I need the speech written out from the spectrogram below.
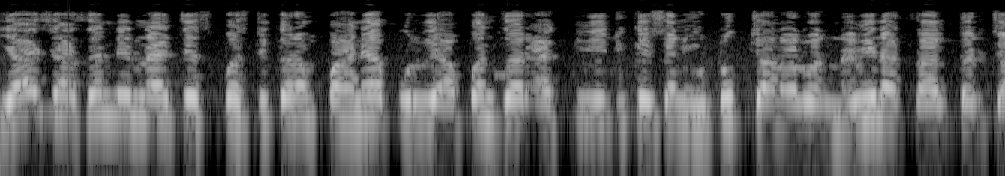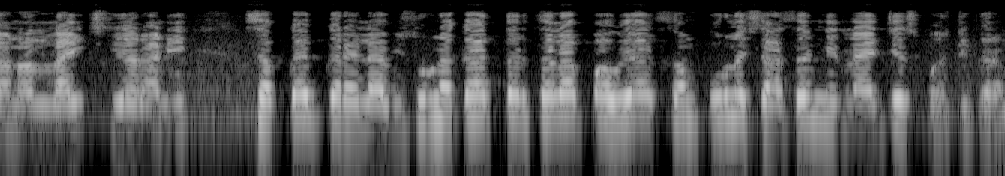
या शासन निर्णयाचे स्पष्टीकरण पाहण्यापूर्वी आपण जर ऍक्टिव्ह एज्युकेशन युट्यूब चॅनलवर नवीन असाल तर चॅनल लाईक शेअर आणि सबस्क्राईब करायला विसरू नका. तर चला पाहूया संपूर्ण शासन निर्णयाचे स्पष्टीकरण.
